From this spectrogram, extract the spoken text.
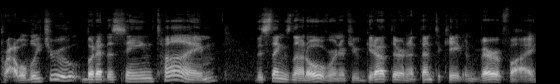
probably true. But at the same time, this thing's not over. And if you get out there and authenticate and verify,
